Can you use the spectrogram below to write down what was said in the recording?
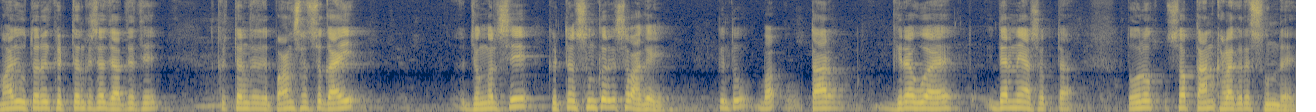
महाराज उतर के कीर्तन के साथ जाते थे। कीर्तन के साथ पाँच सात सौ गाय जंगल से कीर्तन सुन करके सब आ गए। किंतु तार गिरा हुआ है तो इधर नहीं आ सकता। तो वो लोग सब कान खड़ा करके सुन रहे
